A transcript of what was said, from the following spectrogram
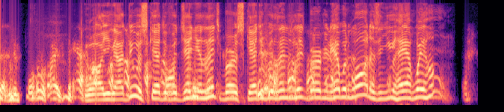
seven and four right now. well, all you gotta do is schedule Virginia Lynchburg, schedule for Lynchburg and Edward Waters, and you halfway home.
